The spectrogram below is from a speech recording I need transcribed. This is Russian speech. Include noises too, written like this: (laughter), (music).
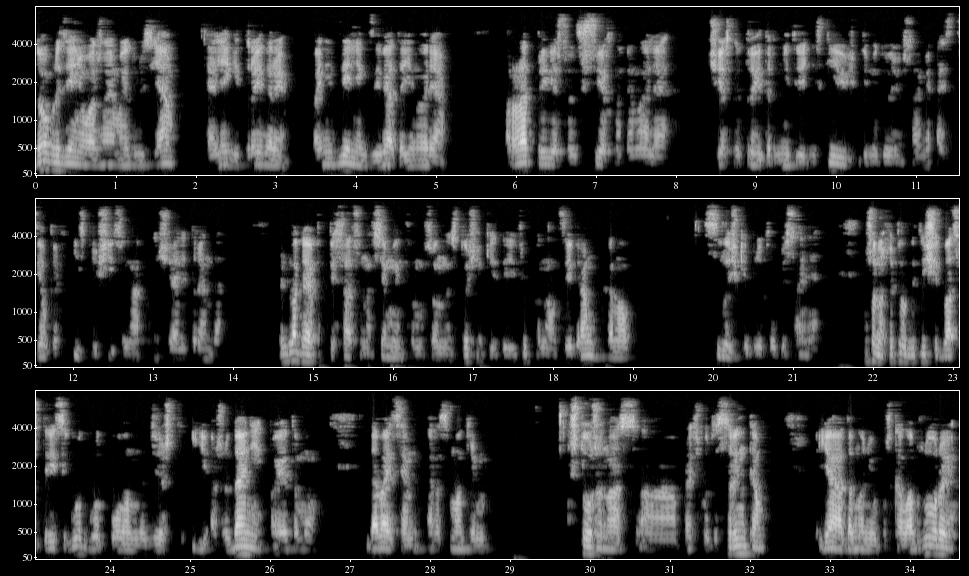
Добрый день, уважаемые друзья, коллеги, трейдеры. Понедельник, 9 января. Рад приветствовать всех на канале Честный трейдер Дмитрий Нискевич, где мы говорим с вами о сделках исключительно в начале тренда. Предлагаю подписаться на все мои информационные источники. Это YouTube канал, Telegram канал. Ссылочки будут в описании. Ну что, наступил 2023 год, год полон надежд и ожиданий, поэтому давайте рассмотрим что же у нас а, происходит с рынком. Я давно не выпускал обзоры,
